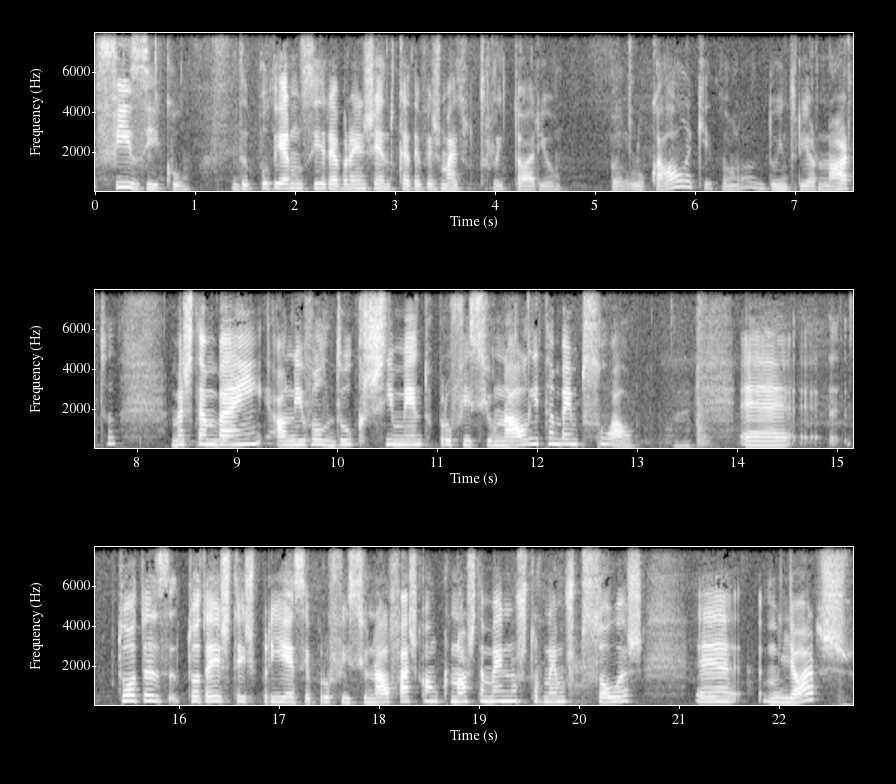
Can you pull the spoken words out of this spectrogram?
físico de podermos ir abrangendo cada vez mais o território uh, local aqui do, do interior norte mas também ao nível do crescimento profissional e também pessoal todas, toda esta experiência profissional faz com que nós também nos tornemos pessoas é, melhores,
